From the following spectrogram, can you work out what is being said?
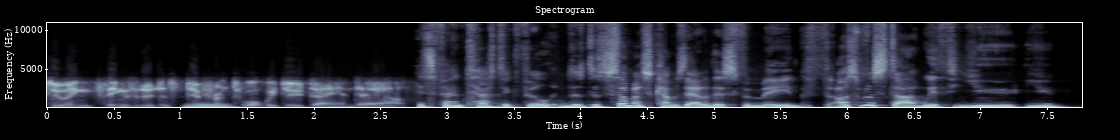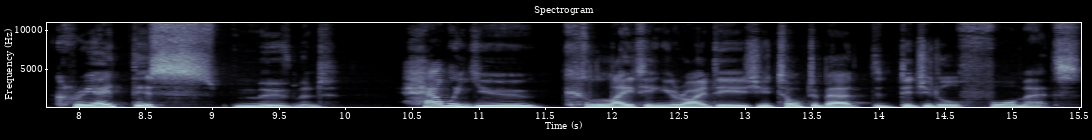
doing things that are just different to what we do day in, day out. It's fantastic, Phil. There's, there's so much comes out of this for me. I just want to start with you. You create this movement. How were you collating your ideas? You talked about the digital formats.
